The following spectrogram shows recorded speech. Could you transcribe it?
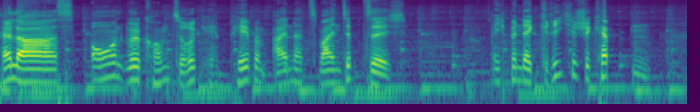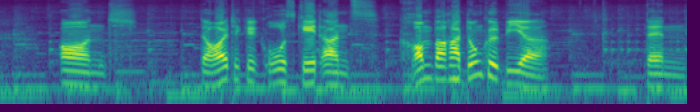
Hellas und willkommen zurück im PBM 172. Ich bin der griechische Captain und der heutige Gruß geht ans Krombacher Dunkelbier. Denn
